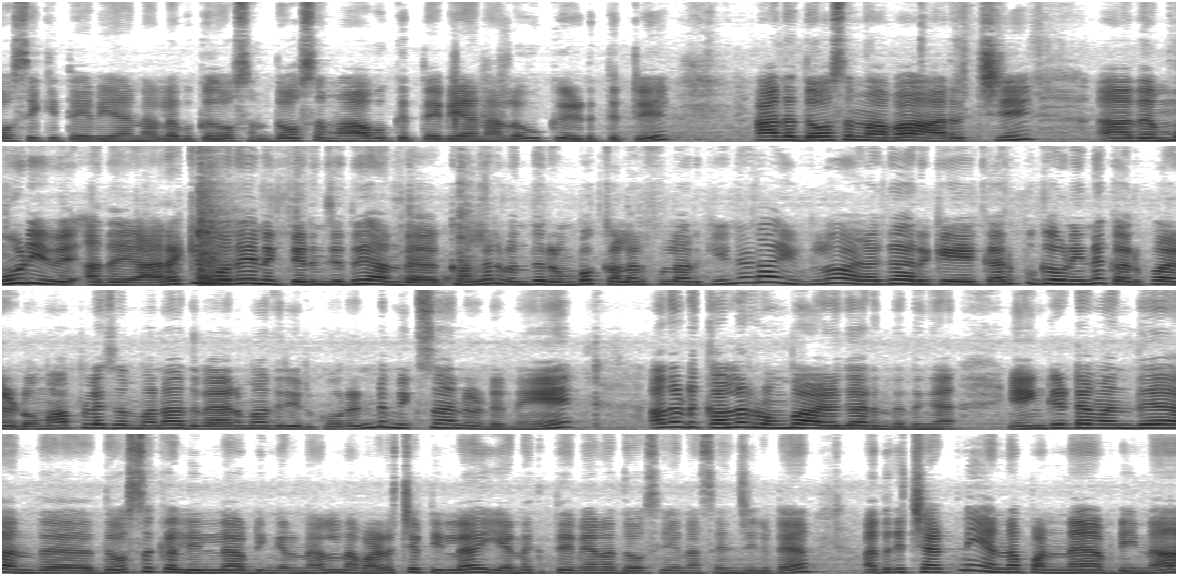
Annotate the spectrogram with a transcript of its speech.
தோசைக்கு தேவையான அளவுக்கு தோசை தோசை மாவுக்கு தேவையான அளவுக்கு எடுத்துட்டு, அதை தோசை மாவாக அரைச்சி அதை மூடி அதை அரைக்கும் அரைக்கும்போதே எனக்கு தெரிஞ்சது அந்த கலர் வந்து ரொம்ப கலர்ஃபுல்லாக இருக்குது என்னடா இவ்வளோ அழகாக இருக்கே! கருப்பு கவுனின்னா கருப்பாயிடும். மாப்பிள்ளை சம்பானா அது வேறு மாதிரி இருக்கும். ரெண்டு மிக்ஸ் ஆன உடனே, அதோட கலர் ரொம்ப அழகாக இருந்ததுங்க. என்கிட்ட வந்து அந்த தோசைக்கல் இல்லை அப்படிங்கிறனால நான் வடச்சட்டியில் எனக்கு தேவையான தோசையை நான் செஞ்சுக்கிட்டேன். அதுக்கு சட்னி என்ன பண்ணேன் அப்படின்னா,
